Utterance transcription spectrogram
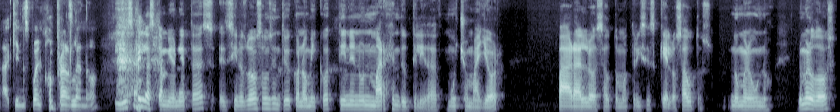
a, quienes pueden comprarla, ¿no? Y es que las camionetas, eh, si nos vamos a un sentido económico, tienen un margen de utilidad mucho mayor para los automotrices que los autos, número uno. Número dos,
